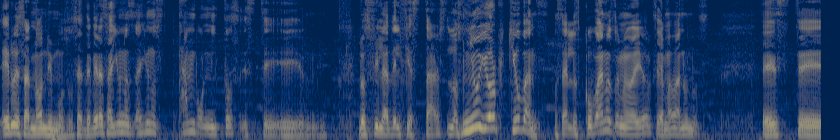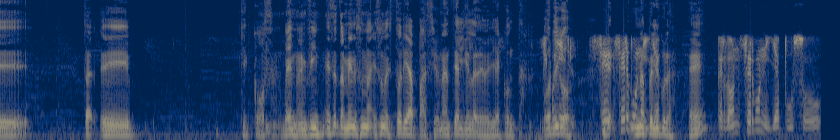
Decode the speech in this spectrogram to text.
héroes anónimos, o sea, de veras hay unos, hay unos tan bonitos, este, eh, los Philadelphia Stars, los New York Cubans, o sea, los cubanos de Nueva York se llamaban unos, este, ta- eh, qué cosa, bueno, en fin, esa también es una, es una historia apasionante, alguien la debería contar. O Oye, digo, Fer- Fer una Bonilla- película, ¿eh? Perdón, Fer Bonilla puso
